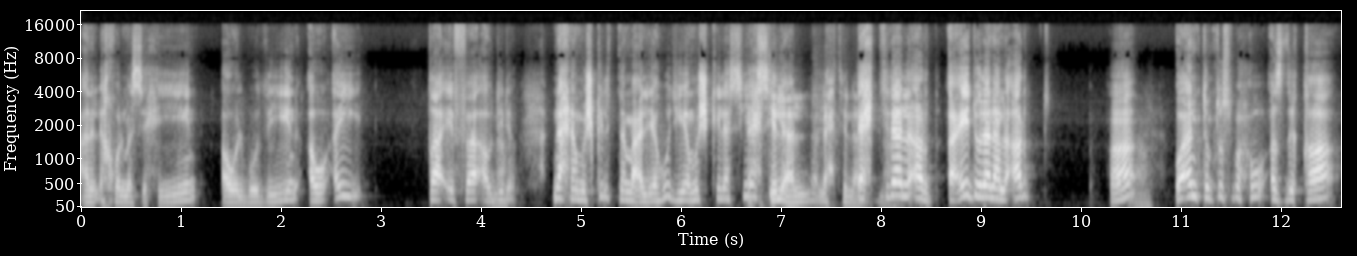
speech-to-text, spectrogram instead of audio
عن الإخوة المسيحيين أو البوذيين أو أي طائفة أو دين. نعم. نحن مشكلتنا مع اليهود هي مشكلة سياسية. احتلال الاحتلال. احتلال الأرض. أعيدوا لنا الأرض ها نعم. وأنتم تصبحوا أصدقاء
